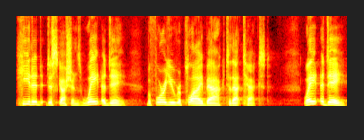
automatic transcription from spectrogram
heated discussions. Wait a day before you reply back to that text. Wait a day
